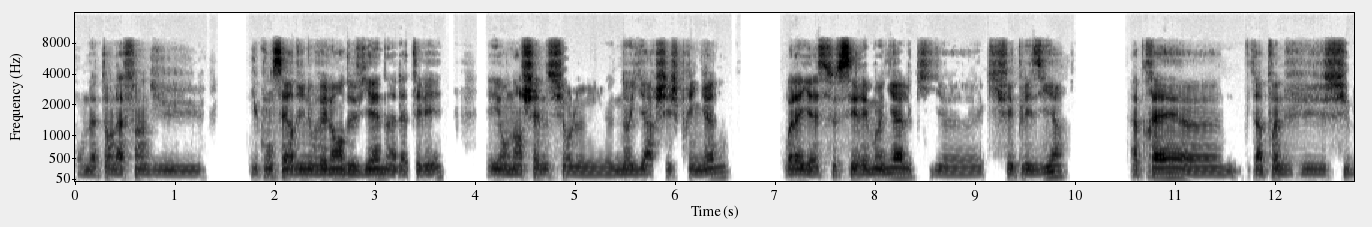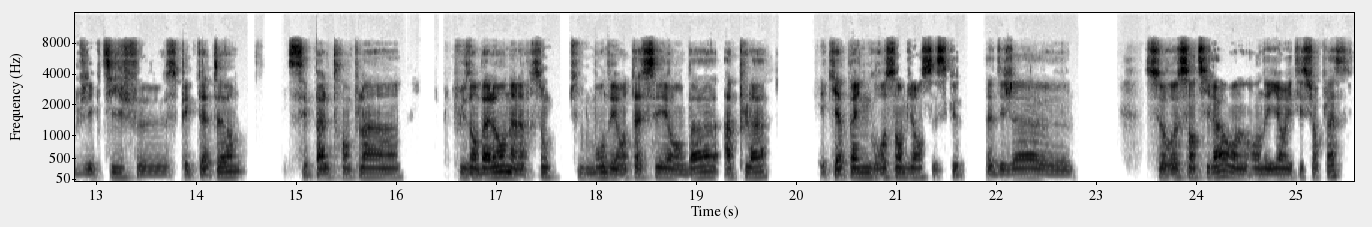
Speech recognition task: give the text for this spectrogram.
on attend la fin du, du concert du Nouvel An de Vienne à la télé et on enchaîne sur le Neujahr Springen. Voilà, il y a ce cérémonial qui, qui fait plaisir. Après, d'un point de vue subjectif, spectateur, c'est pas le tremplin plus emballant. On a l'impression que tout le monde est entassé en bas, à plat, et qu'il n'y a pas une grosse ambiance. Est-ce que tu as déjà euh, ce ressenti-là en, en ayant été sur place?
